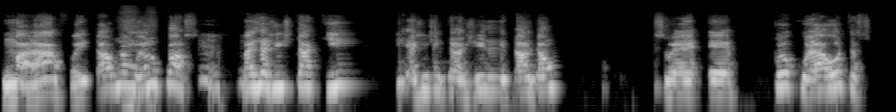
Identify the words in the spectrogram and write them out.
um marafa e tal. Não, eu não posso. Mas a gente está aqui, a gente está interagindo e tal. Então, isso é, é procurar outras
